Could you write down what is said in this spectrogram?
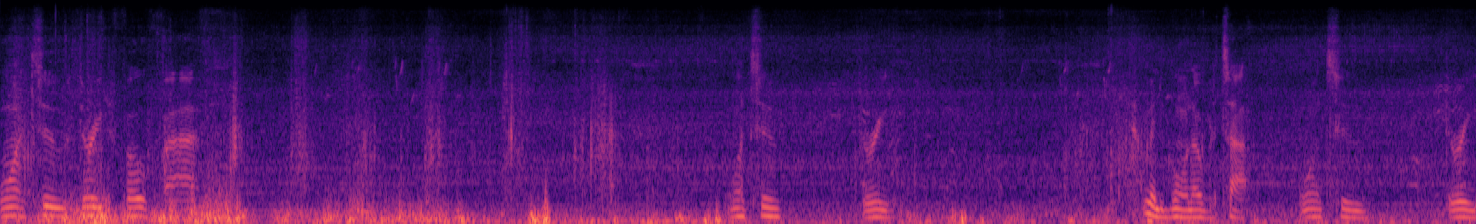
One, two, three, four, five. One, two, three. How many going over the top? One, two, three.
